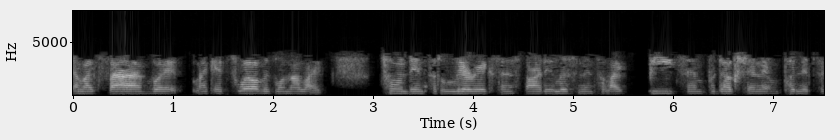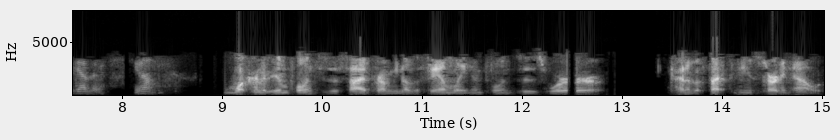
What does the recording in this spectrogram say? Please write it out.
at like five, but like at twelve is when I like tuned into the lyrics and started listening to like beats and production and putting it together, you know. What kind of influences aside from, you know, the family influences were kind of affecting you starting out?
